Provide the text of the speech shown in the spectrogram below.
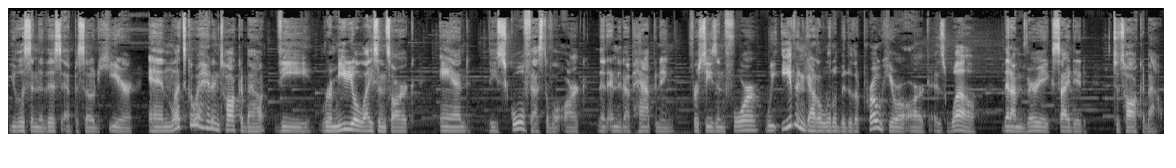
you listen to this episode here. And let's go ahead and talk about the remedial license arc and the school festival arc that ended up happening for season four. We even got a little bit of the pro hero arc as well that I'm very excited to talk about.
